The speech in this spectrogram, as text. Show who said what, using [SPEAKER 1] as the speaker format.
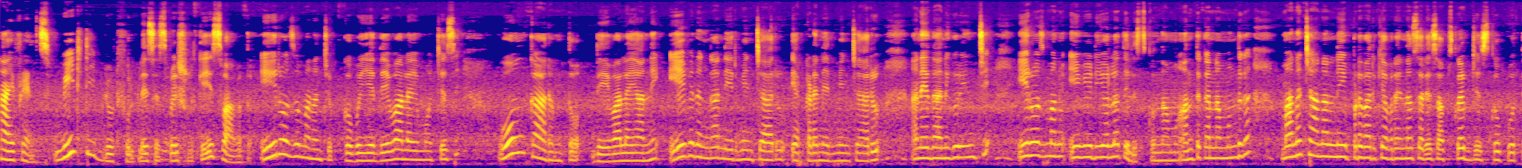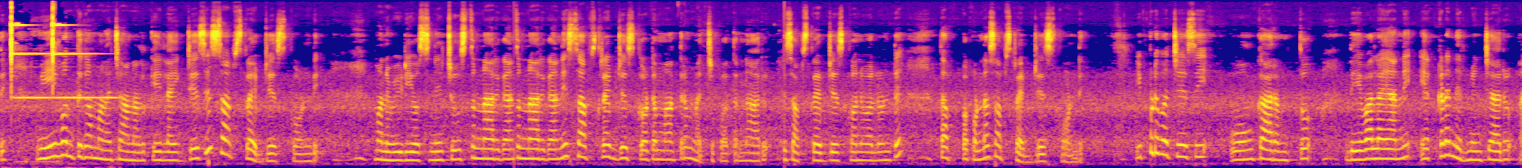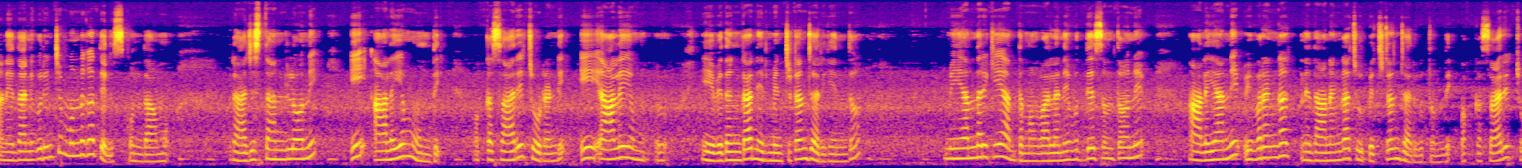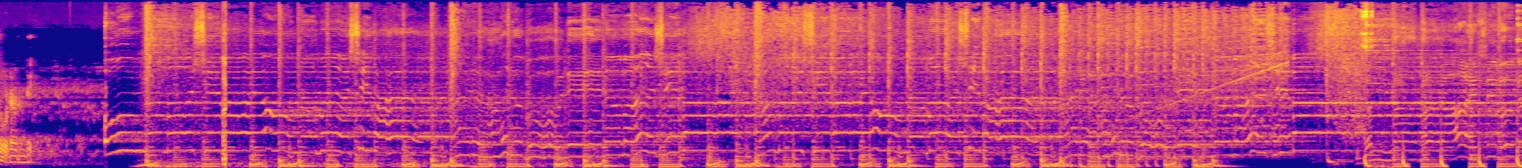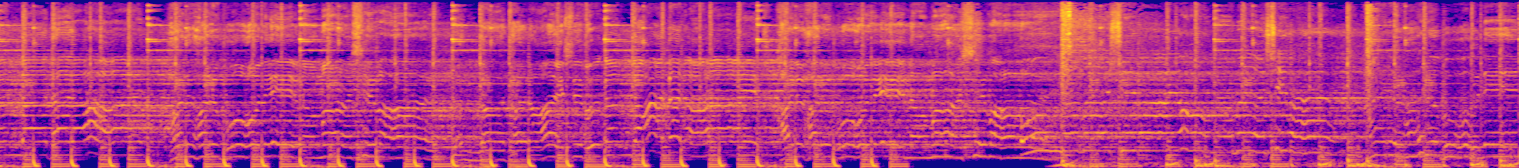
[SPEAKER 1] Hi friends వీటి beautiful places స్పెషల్కి స్వాగతం. ఈరోజు మనం చెప్పుకోబోయే దేవాలయం వచ్చేసి ఓంకారంతో దేవాలయాన్ని ఏ విధంగా నిర్మించారు ఎక్కడ నిర్మించారు అనే దాని గురించి ఈరోజు మనం ఈ వీడియోలో తెలుసుకుందాము. అంతకన్నా ముందుగా మన ఛానల్ని ఇప్పటివరకు ఎవరైనా సరే సబ్స్క్రైబ్ చేసుకోకపోతే మీ వంతుగా మన ఛానల్కి లైక్ చేసి సబ్స్క్రైబ్ చేసుకోండి. మన వీడియోస్ని చూస్తున్నారు కానీ కానీ సబ్స్క్రైబ్ చేసుకోవటం మాత్రం మర్చిపోతున్నారు. సబ్స్క్రైబ్ చేసుకొని వాళ్ళు ఉంటే తప్పకుండా సబ్స్క్రైబ్ చేసుకోండి. ఇప్పుడు వచ్చేసి ఓంకారంతో దేవాలయాన్ని ఎక్కడ నిర్మించారు అనే దాని గురించి ముందుగా తెలుసుకుందాము. రాజస్థాన్లోని ఈ ఆలయం ఉంది. ఒక్కసారి చూడండి. ఈ ఆలయం ఏ విధంగా నిర్మించటం జరిగిందో మీ అందరికీ అర్థమవ్వాలనే ఉద్దేశంతోనే ఆలయాన్ని వివరంగా నిదానంగా చూపించడం జరుగుతుంది. ఒక్కసారి చూడండి.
